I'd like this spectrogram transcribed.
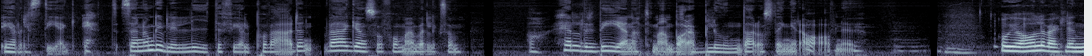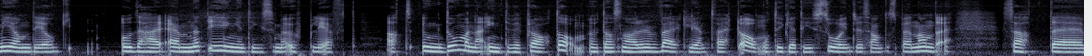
är väl steg ett. Sen om det blir lite fel på världen, vägen så får man väl liksom ja, hellre det än att man bara blundar och stänger av nu. Mm. Och jag håller verkligen med om det och, och det här ämnet är ju ingenting som jag upplevt att ungdomarna inte vill prata om utan snarare verkligen tvärtom och tycker att det är så intressant och spännande. Så att eh,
